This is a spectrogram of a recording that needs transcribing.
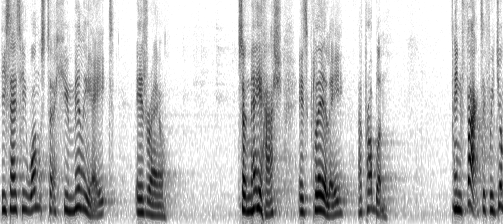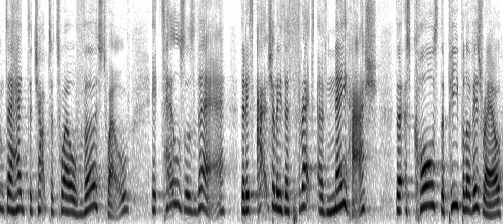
He says he wants to humiliate Israel. So Nahash is clearly a problem. In fact, if we jumped ahead to chapter 12, verse 12, it tells us there that it's actually the threat of Nahash that has caused the people of Israel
